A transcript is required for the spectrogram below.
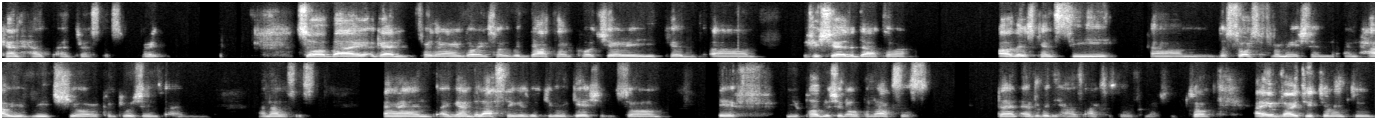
can help address this, right? So by, again, further on going, so with data and code sharing, you could, um, if you share the data, others can see um, the source of information and how you've reached your conclusions and analysis. And again, the last thing is with communication. So if you publish in open access, then everybody has access to information. So I invite you to, to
